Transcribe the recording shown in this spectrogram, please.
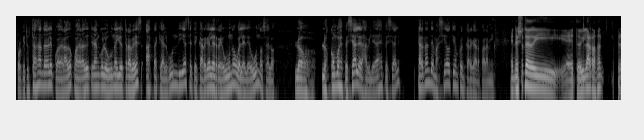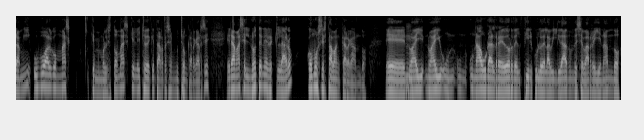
Porque tú estás dándole cuadrado, cuadrado y triángulo una y otra vez hasta que algún día se te cargue el R1 o el L1, o sea, los, los, los combos especiales, las habilidades especiales, tardan demasiado tiempo en cargar para mí. En eso te doy, eh, te doy la razón, pero a mí hubo algo más que me molestó más que el hecho de que tardase mucho en cargarse, era más el no tener claro cómo se estaban cargando. Eh, no mm. hay, no hay un, aura alrededor del círculo de la habilidad donde se va rellenando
